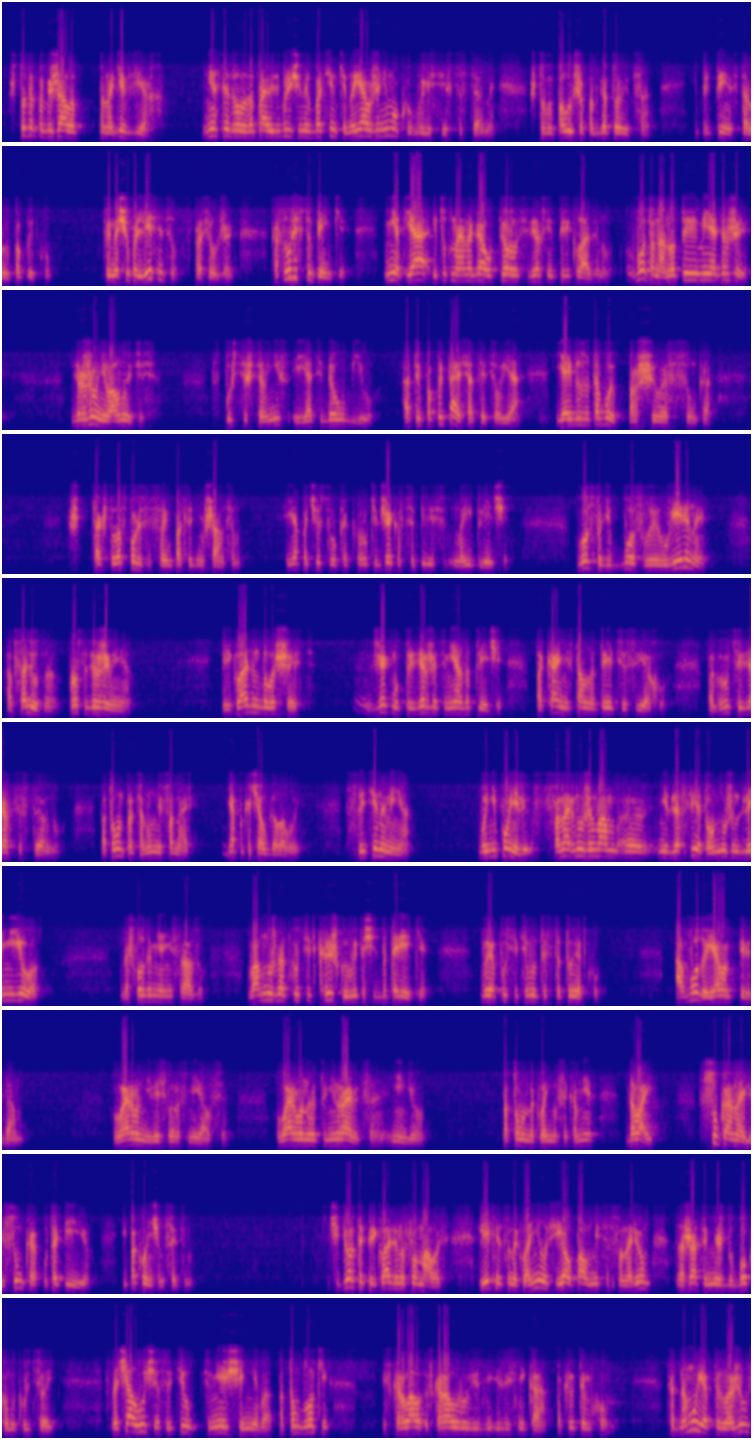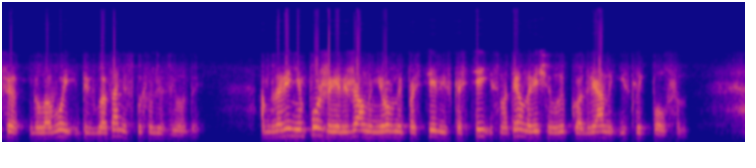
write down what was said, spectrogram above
Что-то побежало по ноге вверх. Мне следовало заправить брючины в ботинки, но я уже не мог вылезти из цистерны, чтобы получше подготовиться и предпринять вторую попытку. «Вы нащупали лестницу?» — спросил Джек. «Коснулись ступеньки?» «Нет, я...» И тут моя нога уперлась в верхнюю перекладину. «Вот она, но ты меня держи». «Держу, не волнуйтесь. Спустишься вниз, и я тебя убью». «А ты попытайся», — ответил я. «Я иду за тобой, паршивая сумка. Так что воспользуйся своим последним шансом». Я почувствовал, как руки Джека вцепились в мои плечи. «Господи, босс, вы уверены?» «Абсолютно. Просто держи меня». Перекладин было шесть. Джек мог придерживать меня за плечи, пока я не стал на третью сверху, по грудь уйдя в цистерну. Потом он протянул мне фонарь. Я покачал головой. «Свети на меня». «Вы не поняли, фонарь нужен вам э, не для света, он нужен для нее». Дошло до меня не сразу. «Вам нужно открутить крышку и вытащить батарейки. Вы опустите внутрь статуэтку. А воду я вам передам». Уайерман невесело рассмеялся. Уайерману это не нравится, Ниндио. Потом он наклонился ко мне. «Давай, сука она или сумка, утопи ее, и покончим с этим». Четвертая перекладина сломалась. Лестница наклонилась, и я упал вместе с фонарем, зажатым между боком и культей. Сначала луч осветил темнеющее небо, потом блоки из, коралл... из кораллового известняка, покрытые мхом. К одному я приложился головой, и перед глазами вспыхнули звезды. А мгновением позже я лежал на неровной постели из костей и смотрел на вечную улыбку Адрианы Истлик Полсон.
